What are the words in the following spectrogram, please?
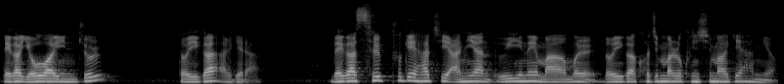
내가 여호와인 줄 너희가 알게라. 내가 슬프게 하지 아니한 의인의 마음을 너희가 거짓말로 근심하게 하며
